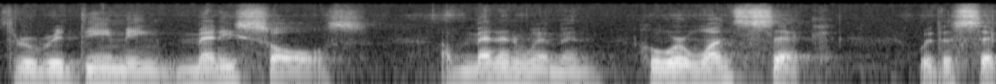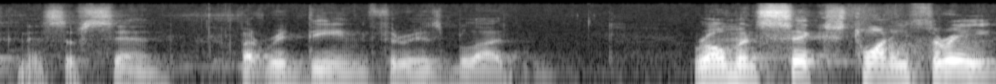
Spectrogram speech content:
through redeeming many souls of men and women who were once sick with the sickness of sin. but redeemed through his blood. Romans 6 23.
